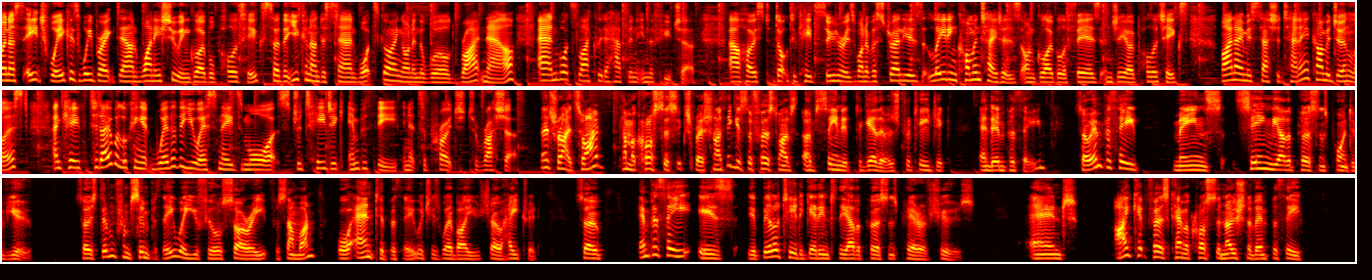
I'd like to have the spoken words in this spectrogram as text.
Join us each week as we break down one issue in global politics so that you can understand what's going on in the world right now and what's likely to happen in the future. Our host, Dr. Keith Suter, is one of Australia's leading commentators on global affairs and geopolitics. My name is Sasha Tanik. I'm a journalist. And Keith, today we're looking at whether the US needs more strategic empathy in its approach to Russia. That's right. So I've come across this expression. I think it's the first time I've, I've seen it together as strategic and empathy. So, empathy means seeing the other person's point of view. So, it's different from sympathy, where you feel sorry for someone, or antipathy, which is whereby you show hatred. So, empathy is the ability to get into the other person's pair of shoes. And I first came across the notion of empathy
